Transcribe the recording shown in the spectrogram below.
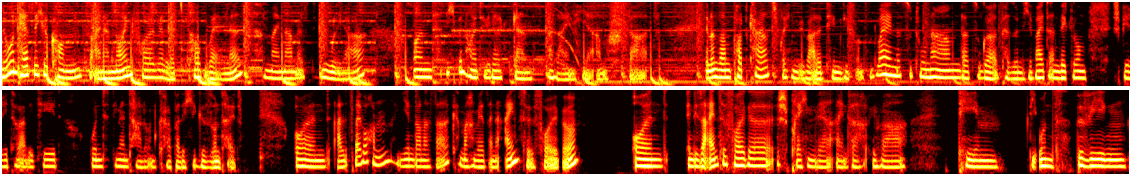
Hallo und herzlich willkommen zu einer neuen Folge Let's Talk Wellness. Mein Name ist Julia und ich bin heute wieder ganz allein hier am Start. In unserem Podcast sprechen wir über alle Themen, die für uns mit Wellness zu tun haben. Dazu gehört persönliche Weiterentwicklung, Spiritualität und die mentale und körperliche Gesundheit. Und alle zwei Wochen, jeden Donnerstag, machen wir jetzt eine Einzelfolge. Und in dieser Einzelfolge sprechen wir einfach über Themen, die uns bewegen,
